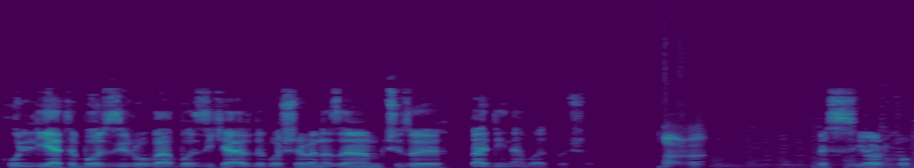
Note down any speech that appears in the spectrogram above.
کلیت بازی رو و بازی کرده باشه به نظرم چیز بدی نباید باشه. آره. بسیار خوب.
